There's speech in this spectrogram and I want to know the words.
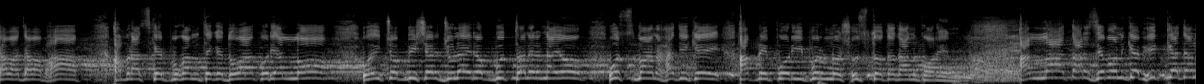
যাওয়া যাওয়া ভাব। আমরা আজকের প্রোগ্রাম থেকে দোয়া করি আল্লাহ। ওই চব্বিশের জুলাই রব্যুত্থানের নায়ক উসমান হাদিকে আপনি পরিপূর্ণ সুস্থতা দান করেন। আল্লাহ তার জীবনকে ভিক্ষা দেন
